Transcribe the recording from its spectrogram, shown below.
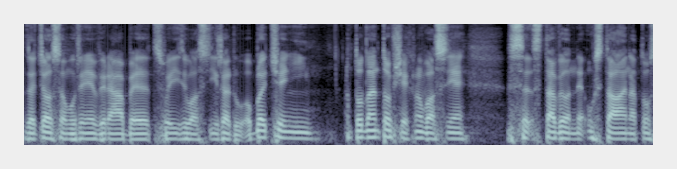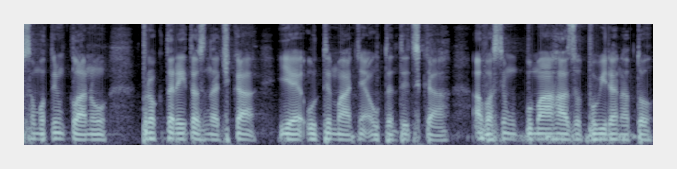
začal samozřejmě vyrábět svoji vlastní řadu oblečení. A tohle to všechno vlastně se stavil neustále na tom samotném klanu, pro který ta značka je ultimátně autentická a vlastně mu pomáhá zodpovídat na to,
